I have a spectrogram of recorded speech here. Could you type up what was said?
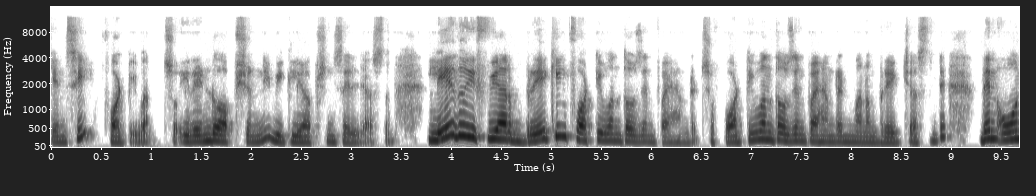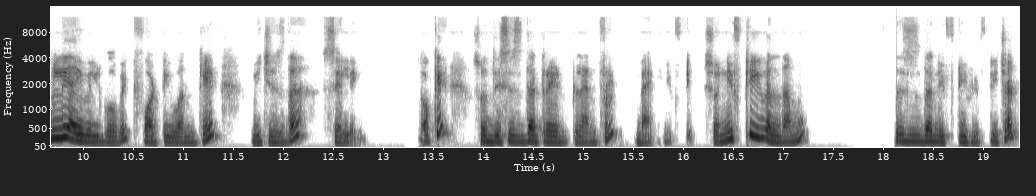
can see forty one so ఈ రెండు ఆప్షన్ని వీక్లీ ఆప్షన్ సెల్ చేస్తాను. లేదు if we're breaking forty one thousand five hundred so forty one thousand five hundred మనం బ్రేక్ చేస్తుంటే then only I will go with forty one K which is the selling okay so this is the trade plan for bank Nifty so Nifty వెళ్దాము. This is the Nifty fifty chart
